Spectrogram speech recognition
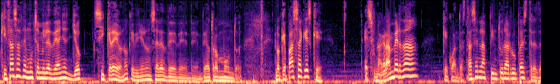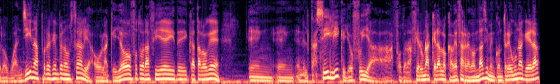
Quizás hace muchos miles de años yo sí creo, ¿no? Que vinieron seres de, de, de, de otros mundos. Lo que pasa que es que es una gran verdad que cuando estás en las pinturas rupestres de los guanginas, por ejemplo, en Australia, o la que yo fotografié y, de, catalogué en, en, el Tassili, que yo fui a, fotografiar unas que eran los cabezas redondas y me encontré una que era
